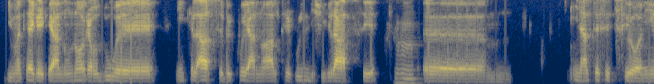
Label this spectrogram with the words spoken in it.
di materie che hanno un'ora o due in classe, per cui hanno altre 15 classi mm-hmm. ehm, in altre sezioni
